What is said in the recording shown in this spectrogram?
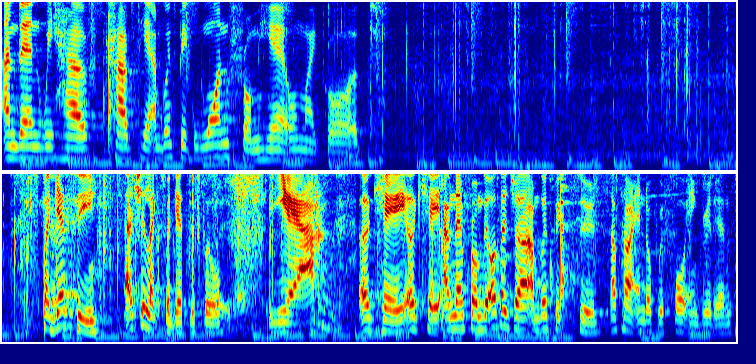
And then we have carbs here. I'm going to pick one from here. Oh my God. Spaghetti. I actually like spaghetti, so yeah. Okay, okay. And then from the other jar, I'm going to pick two. That's how I end up with four ingredients.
